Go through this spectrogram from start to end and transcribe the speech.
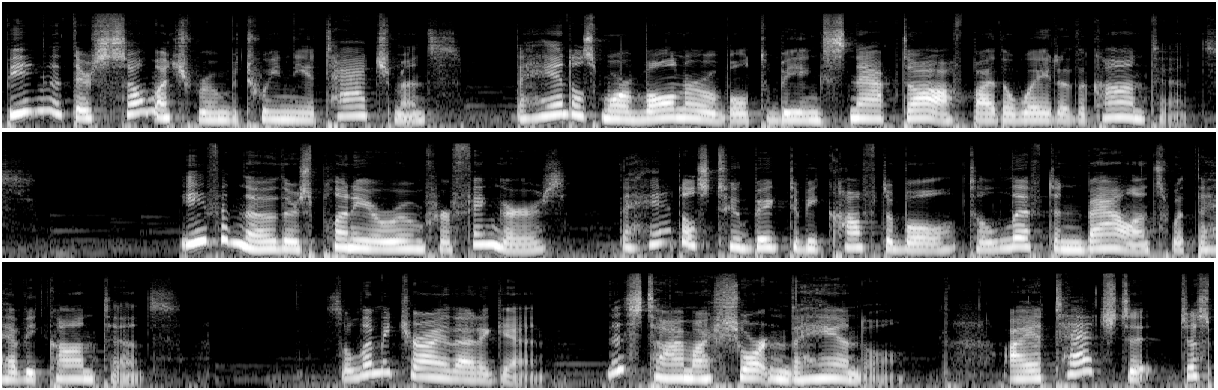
Being that there's so much room between the attachments, the handle's more vulnerable to being snapped off by the weight of the contents. Even though there's plenty of room for fingers, the handle's too big to be comfortable to lift and balance with the heavy contents. So let me try that again. This time I shortened the handle. I attached it just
